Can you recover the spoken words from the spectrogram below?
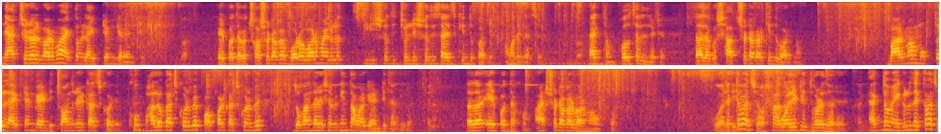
ন্যাচারাল বার্মা একদম লাইফ টাইম গ্যারান্টি এরপর দেখো ছশো টাকার বড় বার্মা এগুলো তিরিশ রতি চল্লিশ রতি সাইজ কিন্তু পাবে আমাদের কাছে। একদম হোলসেল রেটে তা দেখো সাতশো টাকার কিন্তু বার্মা বার্মা মুক্ত লাইফ টাইম গ্যারান্টি চন্দ্রের কাজ করে। খুব ভালো কাজ করবে প্রপার কাজ করবে দোকানদার হিসেবে কিন্তু আমার গ্যারান্টি থাকল। দাদা এরপর দেখো আটশো টাকার বার্মা মুক্ত। দেখতে পাচ্ছ? কোয়ালিটি ধরে ধরে। একদম। এগুলো দেখতে পাচ্ছ?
